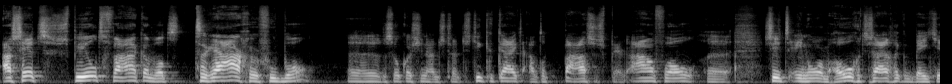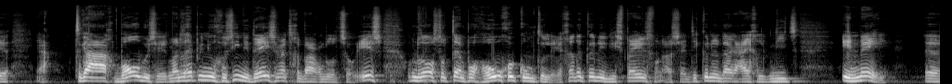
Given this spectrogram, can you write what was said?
AZ speelt vaak een wat trager voetbal. Eh, dus ook als je naar de statistieken kijkt, aantal passes per aanval eh, zit enorm hoog. Het is eigenlijk een beetje ja, traag balbezit. Maar dat heb je nu gezien in deze wedstrijd, waarom dat zo is. Omdat als dat tempo hoger komt te liggen, dan kunnen die spelers van AZ, die kunnen daar eigenlijk niet in mee. eh,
